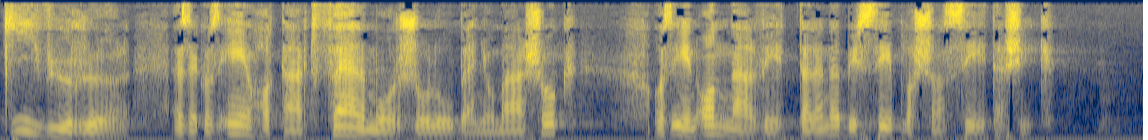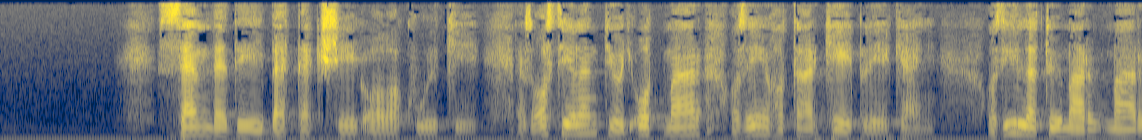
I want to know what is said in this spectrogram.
kívülről ezek az én határt felmorzsoló benyomások, az én annál védtelenebb, és szép lassan szétesik. Szenvedélybetegség alakul ki. Ez azt jelenti, hogy ott már az én határ képlékeny. Az illető már, már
